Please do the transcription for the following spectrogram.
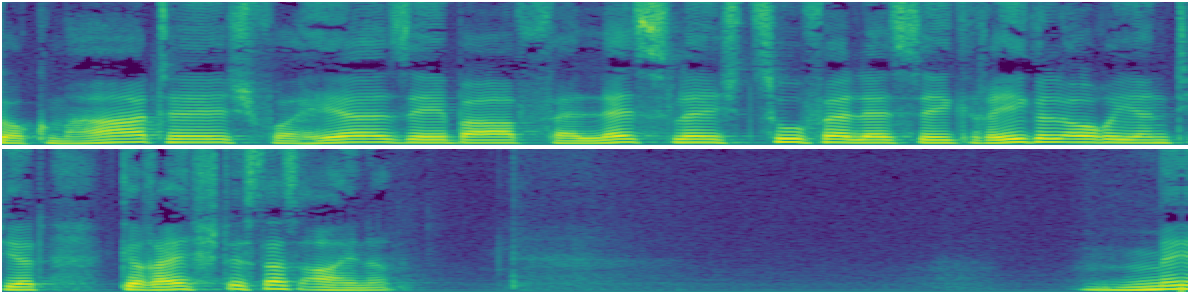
Dogmatisch, vorhersehbar, verlässlich, zuverlässig, regelorientiert, gerecht ist das eine. Mitfühlend,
